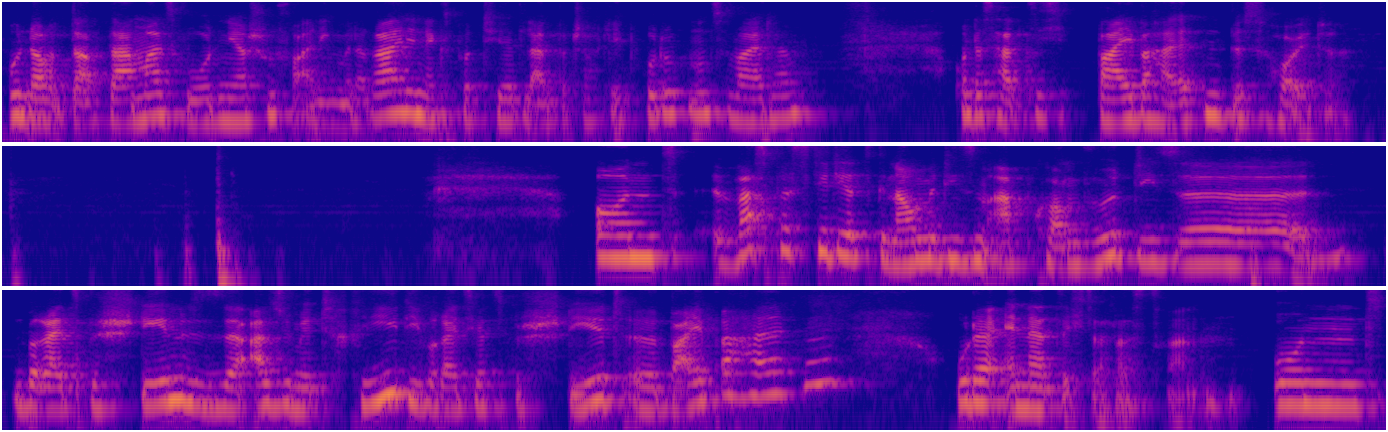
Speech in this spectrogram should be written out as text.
und auch da, damals wurden ja schon vor allen Dingen Mineralien exportiert, landwirtschaftliche Produkte und so weiter. Und das hat sich beibehalten bis heute. Und was passiert jetzt genau mit diesem Abkommen? Wird diese bereits bestehende, diese Asymmetrie, die bereits jetzt besteht, äh, beibehalten? Oder ändert sich da was dran? Und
